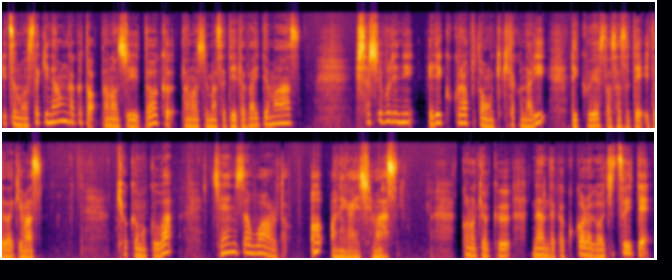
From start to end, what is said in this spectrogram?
いつも素敵な音楽と楽しいトーク楽しませていただいてます。久しぶりにエリック・クラプトンを聴きたくなり、リクエストさせていただきます。曲目は Change the World をお願いします。この曲、なんだか心が落ち着いて、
